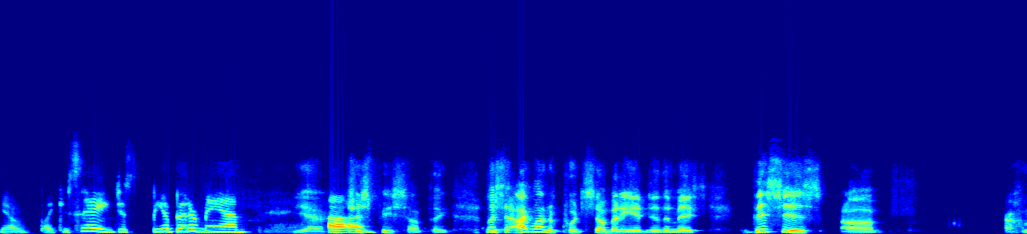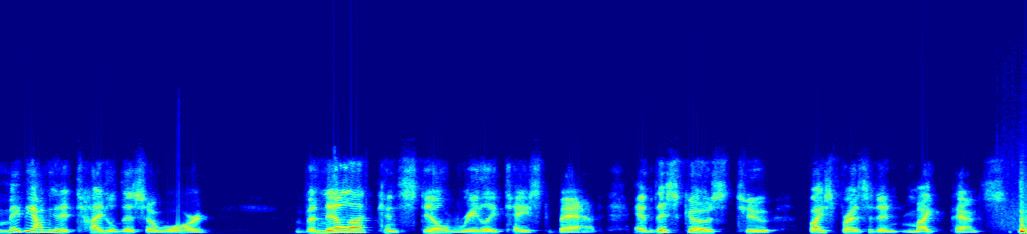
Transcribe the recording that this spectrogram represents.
you know, like you say, just be a better man. Yeah, Um, just be something. Listen, I want to put somebody into the mix. This is uh, maybe I'm going to title this award "Vanilla Can Still Really Taste Bad," and this goes to Vice President Mike Pence, who.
